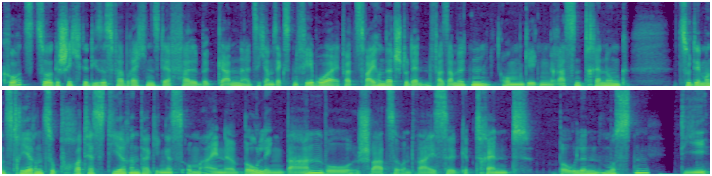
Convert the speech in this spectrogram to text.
Kurz zur Geschichte dieses Verbrechens. Der Fall begann, als sich am 6. Februar etwa 200 Studenten versammelten, um gegen Rassentrennung zu demonstrieren, zu protestieren. Da ging es um eine Bowlingbahn, wo Schwarze und Weiße getrennt bowlen mussten. Die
